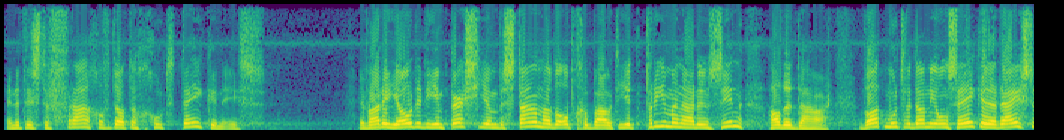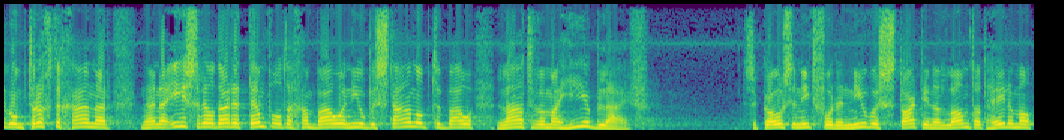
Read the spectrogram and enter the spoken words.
En het is de vraag of dat een goed teken is. Er waren Joden die in Perzië een bestaan hadden opgebouwd, die het prima naar hun zin hadden daar. Wat moeten we dan die onzekere reis doen om terug te gaan naar, naar, naar Israël, daar de tempel te gaan bouwen, een nieuw bestaan op te bouwen? Laten we maar hier blijven. Ze kozen niet voor een nieuwe start in een land dat helemaal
